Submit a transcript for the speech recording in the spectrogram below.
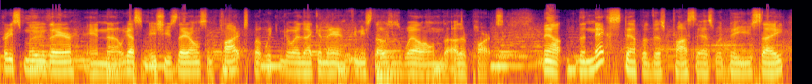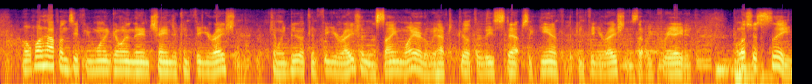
pretty smooth there and uh, we got some issues there on some parts but we can go back in there and finish those as well on the other parts. Now the next step of this process would be you say well what happens if you want to go in there and change a configuration? Can we do a configuration the same way or do we have to go through these steps again for the configurations that we created? Well let's just see.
